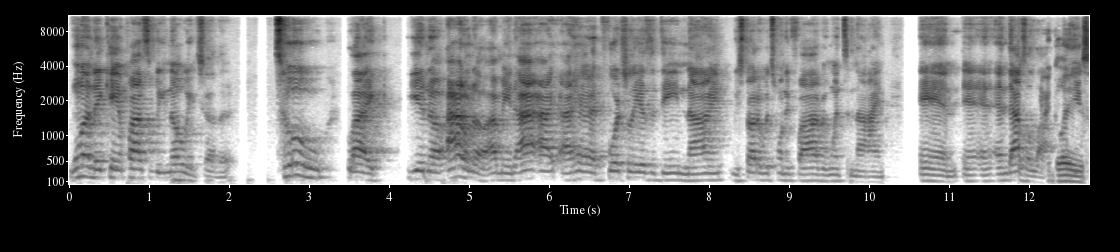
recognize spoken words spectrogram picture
one, they can't possibly know each other. Two, like you know, I don't know. I mean, I, I, I had fortunately as a dean nine. We started with twenty five and went to nine, and and and that was a lot. Glaze.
